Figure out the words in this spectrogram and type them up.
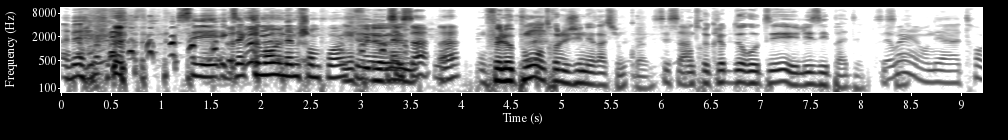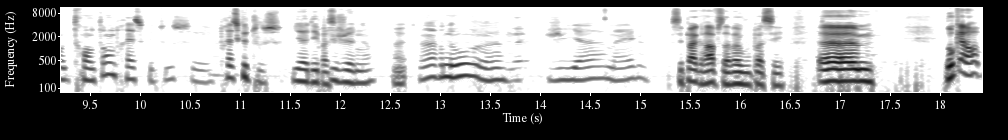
Ah ben, c'est exactement le même shampoing On que fait le- Mamie. C'est ça, hein On fait le pont entre les générations, quoi. C'est ça. Entre Club Dorothée et les EHPAD. Bah ouais, on est à 30, 30 ans presque tous. euh, presque tous. Il y a des Presque. plus jeunes. hein. Ouais. Hein, Arnaud, euh, Julia, Maël. C'est pas grave, ça va vous passer. Euh, donc alors,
